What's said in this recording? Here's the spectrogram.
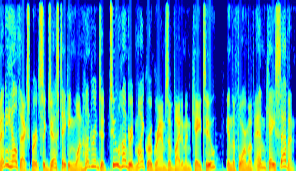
Many health experts suggest taking 100 to 200 micrograms of vitamin K2 in the form of MK7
